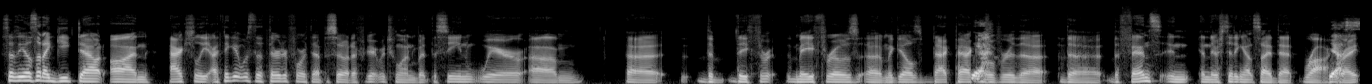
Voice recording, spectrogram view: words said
something else that I geeked out on actually, I think it was the third or fourth episode, I forget which one, but the scene where um uh the they th- Mae throws uh, Miguel's backpack yeah. over the the the fence and and they're sitting outside that rock, yes, right?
